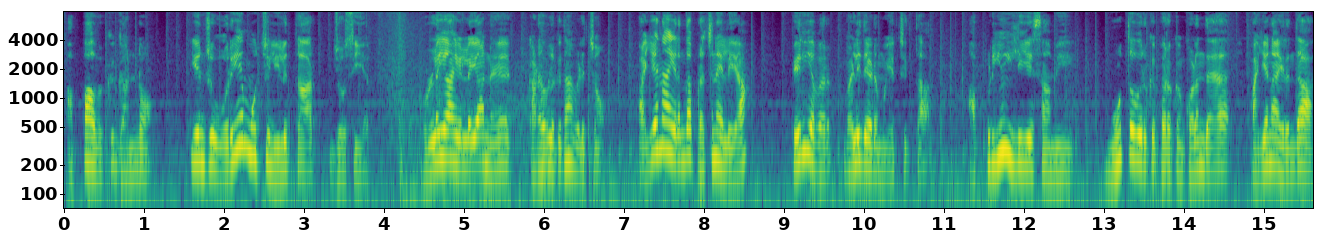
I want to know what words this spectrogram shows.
அப்பாவுக்கு கண்டம் என்று ஒரே மூச்சில் இழுத்தார் ஜோசியர். பிள்ளையா இல்லையான்னு கடவுளுக்கு தான் வெளிச்சம். பையனா இருந்தா பிரச்சனை இல்லையா? பெரியவர் வழிதேட முயற்சித்தார். அப்படியும் இல்லையே சாமி. மூத்தவருக்கு பிறக்கும் குழந்தை பையனா இருந்தா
